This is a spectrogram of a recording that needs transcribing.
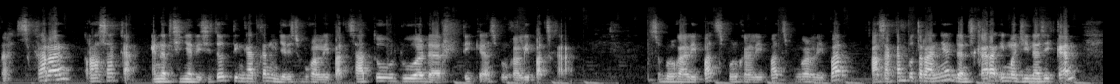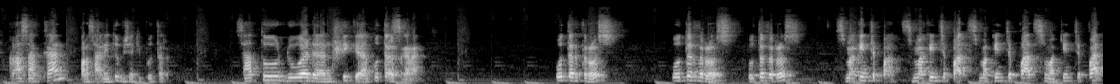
Nah, sekarang rasakan energinya di situ, tingkatkan menjadi 10 kali lipat. 1, 2, dan 3, 10 kali lipat sekarang. 10 kali lipat, 10 kali lipat, 10 kali lipat. Rasakan putarannya, dan sekarang imajinasikan, rasakan perasaan itu bisa diputar. 1, 2, dan 3, putar sekarang. Putar terus, putar terus, putar terus, semakin cepat, semakin cepat, semakin cepat, semakin cepat,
